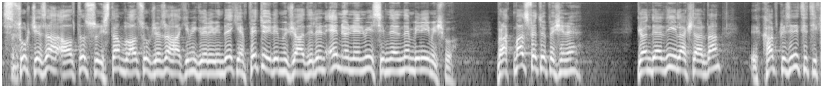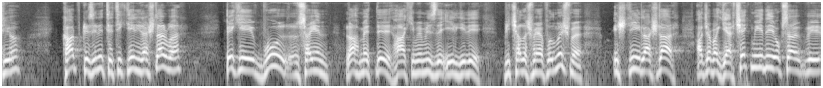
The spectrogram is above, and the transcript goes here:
sulh ceza altı Su- İstanbul Altı Sulh Ceza Hakimi görevindeyken FETÖ ile mücadelenin en önemli isimlerinden biriymiş bu. Bırakmaz FETÖ peşini. Gönderdiği ilaçlardan e, kalp krizini tetikliyor. Kalp krizini tetikleyen ilaçlar var. Peki bu sayın rahmetli hakimimizle ilgili bir çalışma yapılmış mı? İçtiği ilaçlar acaba gerçek miydi yoksa bir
